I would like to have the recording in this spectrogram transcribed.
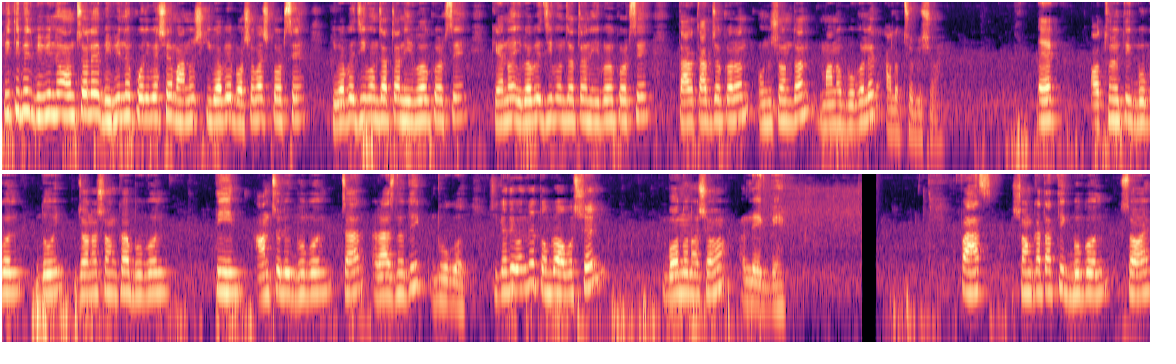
পৃথিবীর বিভিন্ন অঞ্চলে বিভিন্ন পরিবেশে মানুষ কীভাবে বসবাস করছে, কীভাবে জীবনযাত্রা নির্বাহ করছে, কেন এভাবে জীবনযাত্রা নির্বাহ করছে, তার কার্যকরণ অনুসন্ধান মানব ভূগোলের আলোচ্য বিষয়। এক, অর্থনৈতিক ভূগোল। দুই, জনসংখ্যা ভূগোল। তিন, আঞ্চলিক ভূগোল। চার, রাজনৈতিক ভূগোল। শিক্ষার্থী বন্ধুরা, তোমরা অবশ্যই বর্ণনা সহ লিখবে। পাঁচ সংখ্যাতাত্ত্বিক ভূগোল, ছয়,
